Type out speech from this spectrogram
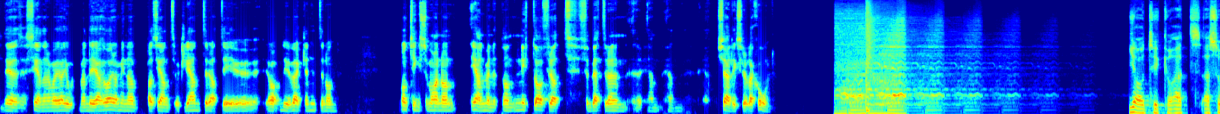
det senare än vad jag har gjort. Men det jag hör av mina patienter och klienter att det är, ju, ja, det är verkligen inte någon, någonting som har någon, i allmänhet någon nytta av för att förbättra en, en, en kärleksrelation. Jag tycker att, alltså,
